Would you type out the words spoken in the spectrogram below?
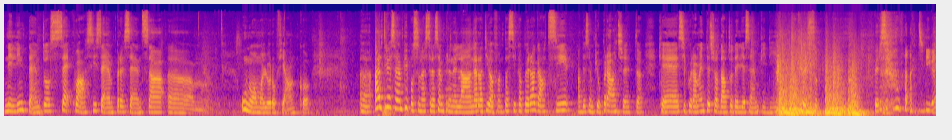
nell'intento se, quasi sempre senza ehm, un uomo al loro fianco. Uh, altri esempi possono essere sempre nella narrativa fantastica per ragazzi, ad esempio Pratchett, che sicuramente ci ha dato degli esempi di perso- personaggi. Vive?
